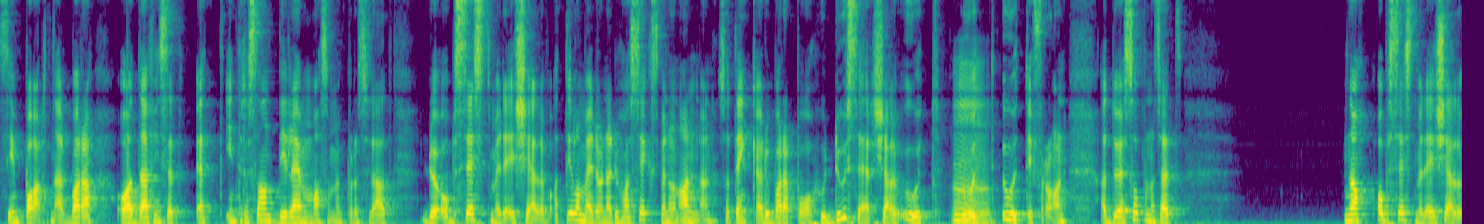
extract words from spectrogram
sin partner bara. Och att där finns ett, ett intressant dilemma som är på något sätt att du är obsessed med dig själv. Att till och med då när du har sex med någon annan så tänker du bara på hur du ser själv ut, ut utifrån. Att du är så på något sätt no, obsessed med dig själv.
